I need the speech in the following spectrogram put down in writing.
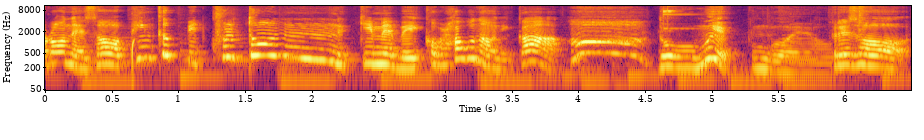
덜어내서 핑크빛 cool tone 느낌의 메이크업을 하고 나오니까 너무 예쁜 거예요. 그래서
